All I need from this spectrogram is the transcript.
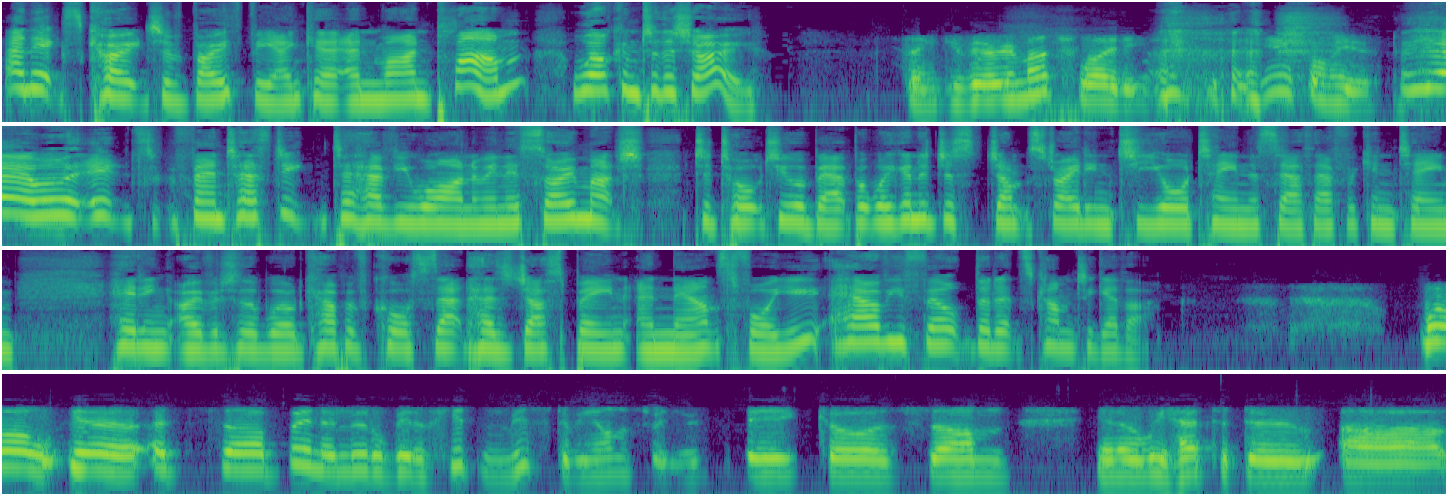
an ex coach of both Bianca and mine. Plum, welcome to the show. Thank you very much, ladies. Good to hear from you. Yeah, well, it's fantastic to have you on. I mean, there's so much to talk to you about, but we're going to just jump straight into your team, the South African team, heading over to the World Cup. Of course, that has just been announced for you. How have you felt that it's come together? Well, yeah, it's uh, been a little bit of hit and miss, to be honest with you, because, um, you know, we had to do, uh,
